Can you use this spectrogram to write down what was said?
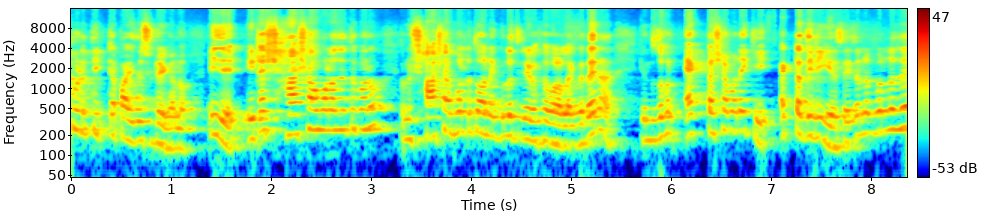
করে তীরটা পাইতে ছুটে গেল। এই যে, এটা শাসাও বলা যেতে পারো, এবং শাসা বললে তো অনেকগুলো তীরের কথা বলা লাগবে, তাই না? কিন্তু যখন একটা সা মানে কি? একটা তীরই গেছে, এই জন্য বলল যে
